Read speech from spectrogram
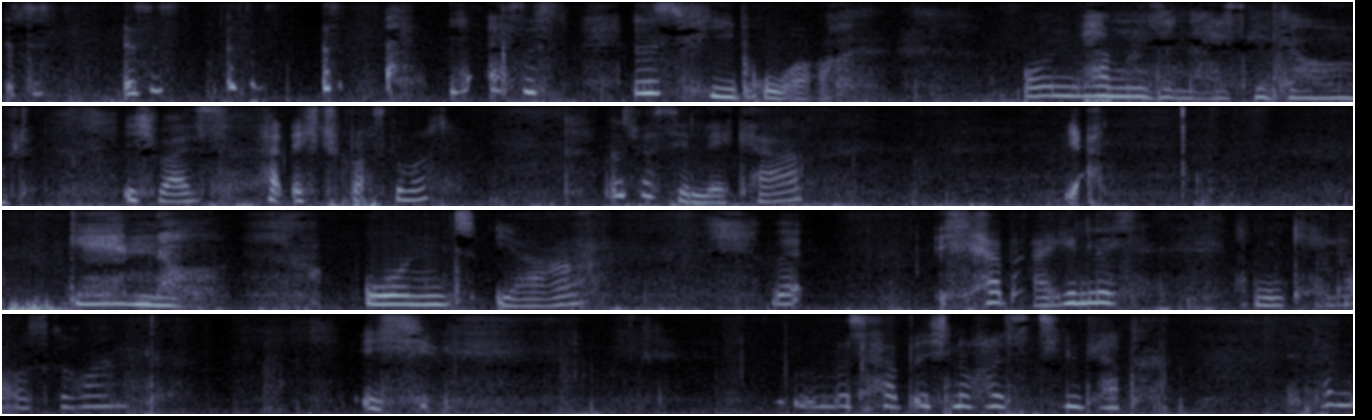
es ist, es ist, es ist, es ist, es ist, es ist Februar. Und wir haben uns ein Eis gekauft. Ich weiß, hat echt Spaß gemacht. Und es war sehr lecker. Genau. Und ja, ich habe eigentlich ich hab den Keller ausgeräumt. Ich. Was habe ich noch als Ziel gehabt? Ich habe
